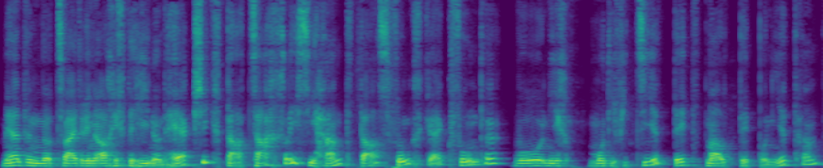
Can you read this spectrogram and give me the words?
Wir haben dann noch zwei, drei Nachrichten hin und her geschickt. Tatsächlich, sie haben das Funkgerät gefunden, wo ich modifiziert dort mal deponiert habe.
